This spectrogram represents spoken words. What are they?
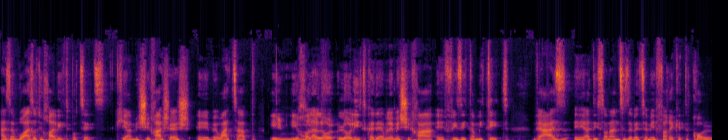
אז הבועה הזאת יכולה להתפוצץ. כי המשיכה שיש אה, בוואטסאפ, היא, היא יכולה לא, לא להתקדם למשיכה אה, פיזית אמיתית. ואז אה, הדיסוננס הזה בעצם יפרק את הכל.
